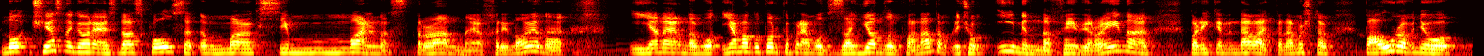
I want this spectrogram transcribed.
Но, честно говоря, из Dusk Falls это максимально странная хреновина. И я, наверное, вот я могу только прям вот заядлым фанатам, причем именно Heavy Rain, порекомендовать, потому что по уровню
